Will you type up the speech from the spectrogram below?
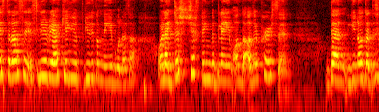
اس طرح سے اس لیے ریئیکٹ کیا کیونکہ تم نے یہ بولا تھا or like just shifting the the blame on other person then you know this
